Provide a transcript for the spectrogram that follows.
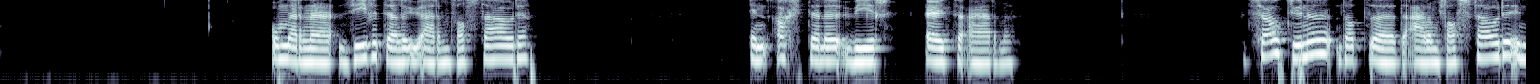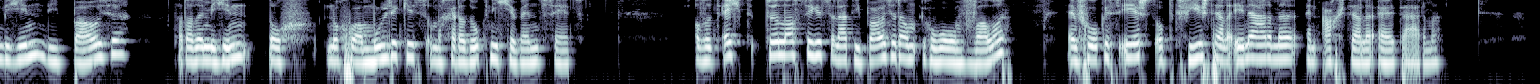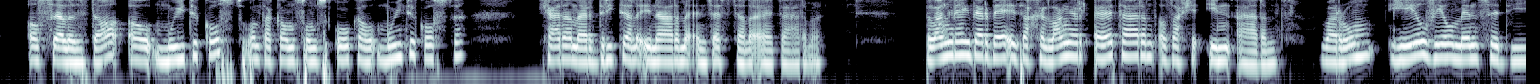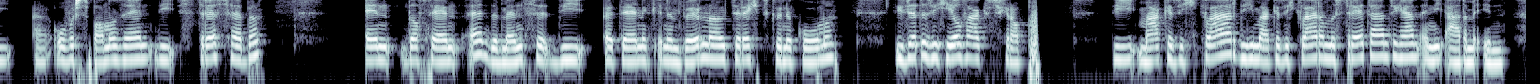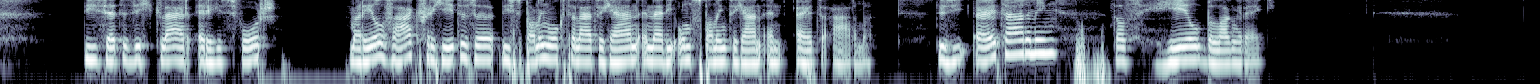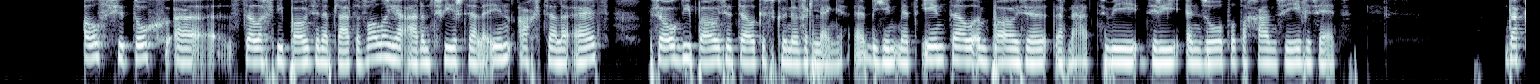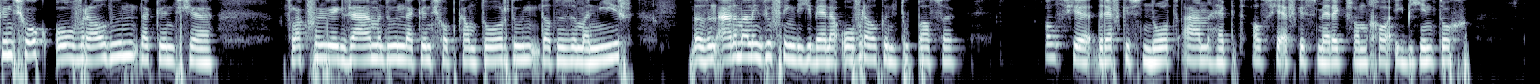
om daarna zeven tellen uw adem vast te houden en acht tellen weer uit te ademen. Het zou kunnen dat uh, de adem vasthouden in het begin, die pauze, dat dat in het begin nog, nog wat moeilijk is, omdat je dat ook niet gewend bent. Als het echt te lastig is, laat die pauze dan gewoon vallen en focus eerst op het vier tellen inademen en acht tellen uitademen. Als zelfs dat al moeite kost, want dat kan soms ook al moeite kosten, ga dan naar drie tellen inademen en zes tellen uitademen. Belangrijk daarbij is dat je langer uitademt als dat je inademt. Waarom? Heel veel mensen die uh, overspannen zijn, die stress hebben, en dat zijn hè, de mensen die uiteindelijk in een burn-out terecht kunnen komen, die zetten zich heel vaak schrap. Die maken zich klaar, die maken zich klaar om de strijd aan te gaan en die ademen in. Die zetten zich klaar ergens voor. Maar heel vaak vergeten ze die spanning ook te laten gaan en naar die ontspanning te gaan en uit te ademen. Dus die uitademing, dat is heel belangrijk. Als je toch, uh, stel dat je die pauze hebt laten vallen, je ademt vier tellen in, acht tellen uit, zou ook die pauze telkens kunnen verlengen. Hè. Begint met één tel een pauze, daarna twee, drie en zo tot dat gaan zeven zijt. Dat kun je ook overal doen. Dat kun je vlak voor je examen doen, dat kun je op kantoor doen. Dat is een manier, dat is een ademhalingsoefening die je bijna overal kunt toepassen. Als je er even nood aan hebt, als je even merkt van, ik begin toch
